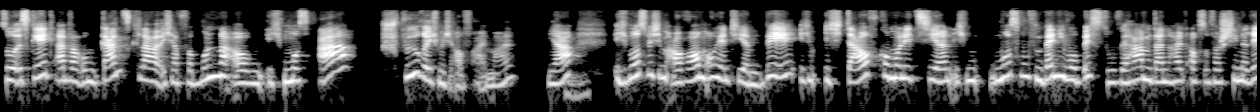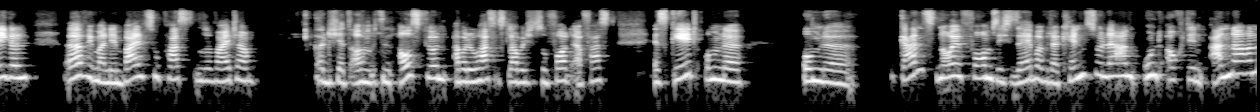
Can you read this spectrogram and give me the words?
So, es geht einfach um ganz klar, ich habe verbundene Augen. Ich muss A, spüre ich mich auf einmal. Ja, mhm. ich muss mich im Raum orientieren. B, ich, ich darf kommunizieren. Ich muss rufen, Benny, wo bist du? Wir haben dann halt auch so verschiedene Regeln, äh, wie man den Ball zupasst und so weiter. Könnte ich jetzt auch ein bisschen ausführen, aber du hast es, glaube ich, sofort erfasst. Es geht um eine, um eine ganz neue Form, sich selber wieder kennenzulernen und auch den anderen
